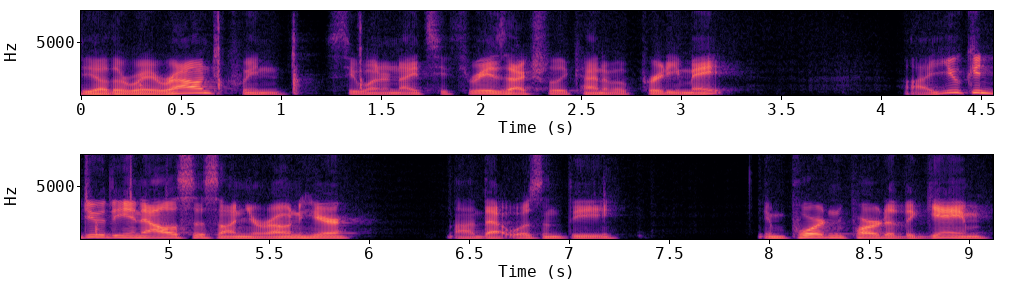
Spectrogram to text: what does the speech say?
the other way around, queen c1 and knight c3 is actually kind of a pretty mate. Uh, you can do the analysis on your own here. Uh, that wasn't the important part of the game.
